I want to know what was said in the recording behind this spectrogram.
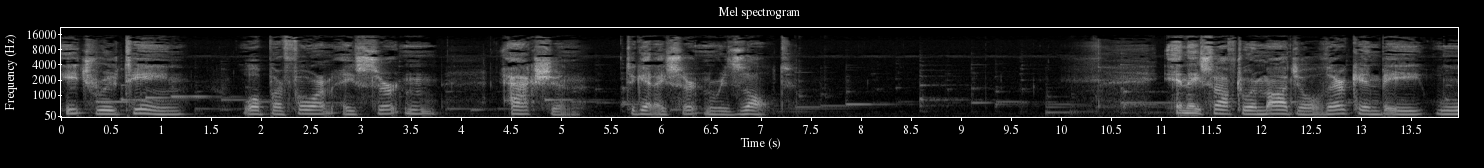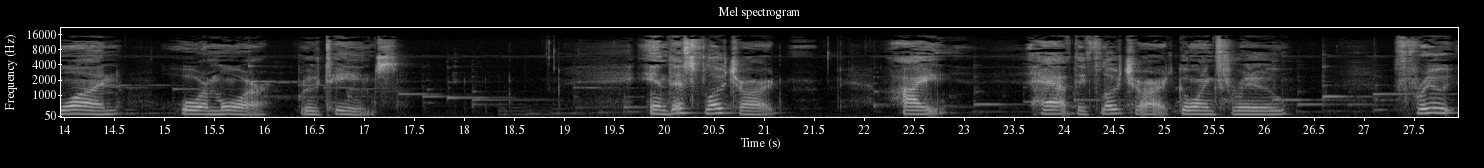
Each routine will perform a certain action to get a certain result. In a software module, there can be one or more routines. In this flowchart, I have the flowchart going through through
